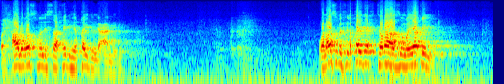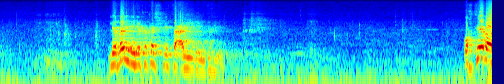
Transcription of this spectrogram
wاlxaalu waصf lisaaxibihi qayd lcaamili wاlasl fi اlqayd اxtiraaz wayaqil ligayrihi kakashfi tacliili juhli waktiyada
